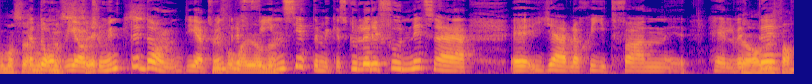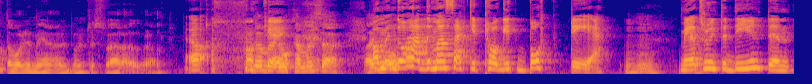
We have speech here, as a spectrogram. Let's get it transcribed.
Får man säga de, jag sex? tror inte de, jag tror Hur inte det göra med- finns jättemycket. Skulle det funnits såna här eh, jävla skitfan eh, helvete. Ja, vi fattar vad du menar. Du behöver inte svära överallt. Ja, okej. men då kan man säga... Ja men då hade man säkert tagit bort det. Mhm. Men jag tror inte, det är ju inte en...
